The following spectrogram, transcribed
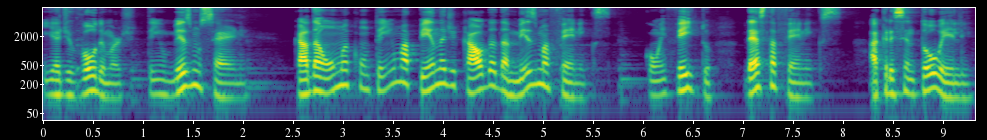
e a de Voldemort têm o mesmo cerne. Cada uma contém uma pena de cauda da mesma fênix, com efeito desta fênix acrescentou ele,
